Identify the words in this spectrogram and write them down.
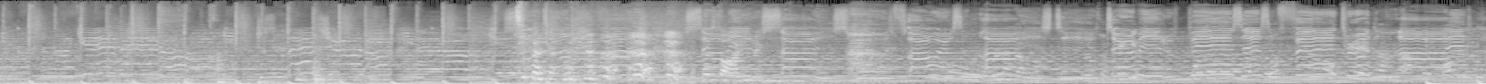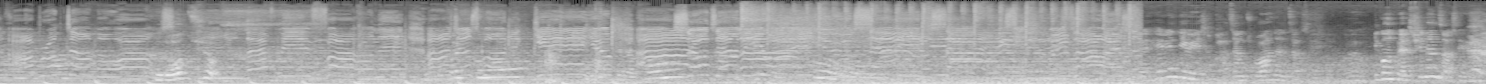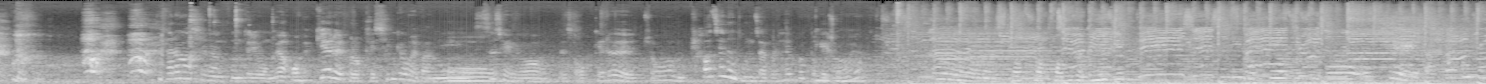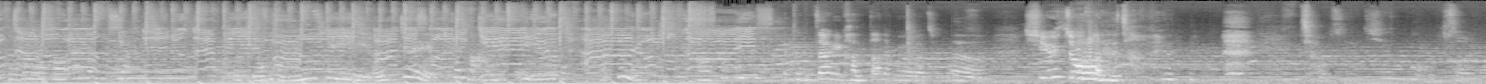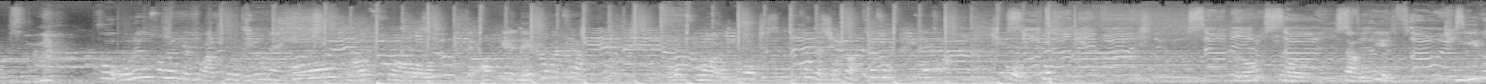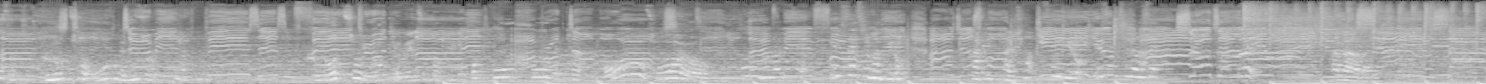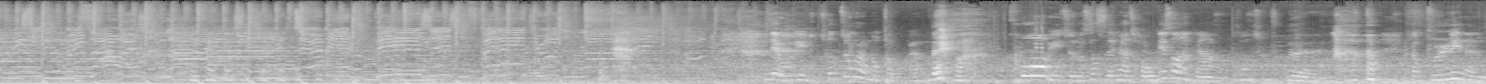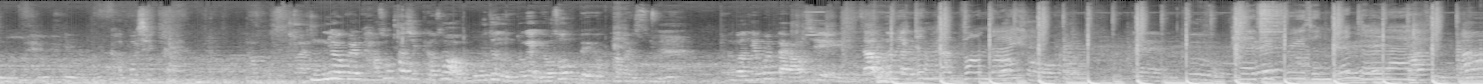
벌써 아니네. 그렇죠. 네, 혜리님이 가장 좋아하는 자세이고요. 이건 그냥 쉬는 자세예요. 촬영하시는 분들이 오면 어깨를 그렇게 신경을 많이 오. 쓰세요. 그래서 어깨를 좀 펴지는 동작을 해볼게요. 음, 그렇죠. 거기서 유지 펴주시고 어깨 조금씩 구부려서 당겨주세요. 여기서 쭉 밀고 아프네. 아, 동작이 간단해 보여가지고. 어. 쉬울 줄 알았는데, 처음에는. 참. 쉬운 거 없어요. 없어요. 그 오른손을 계속 앞으로 밀어내고 그렇죠. 이제 어깨 내려가지 않고 오 좋아요. 코, 코 내셔서 계속 코 앞. 코, 그렇죠. 자 우리 뒤로. 그렇죠. 오 너무 좋아요. 그렇죠. 이렇게 왼손 어깨 뻗고 코 이렇게. 오 좋아요. 코 눌러주세요. 1cm만 뒤로. 다리 발손 뒤로 1cm만 세. 하나 하나. 이제 우리 저쪽으로 한번 가볼까요? 네. 코어 위주로 썼으면 저기서는 그냥 네. 약간 불리는 느낌. 가보실까요? 동력을 가속화시켜서 모든 운동에 6배 효과가 있어요. 한번 해볼까요? 시작! 그렇죠. 네, 둘, heavy 셋, the light. 마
